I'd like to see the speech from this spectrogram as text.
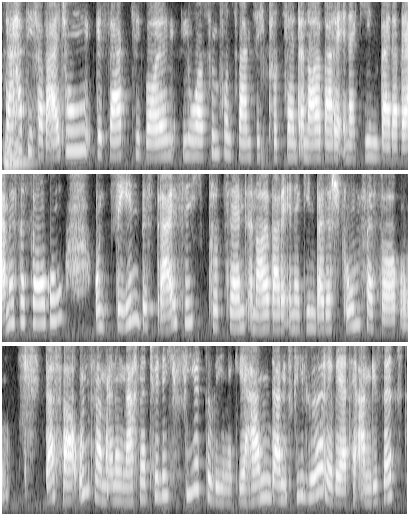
Da mhm. hat die Verwaltung gesagt, sie wollen nur 25 Prozent erneuerbare Energien bei der Wärmeversorgung und 10 bis 30 Prozent erneuerbare Energien bei der Stromversorgung. Das war unserer Meinung nach natürlich viel zu wenig. Wir haben dann viel höhere Werte angesetzt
